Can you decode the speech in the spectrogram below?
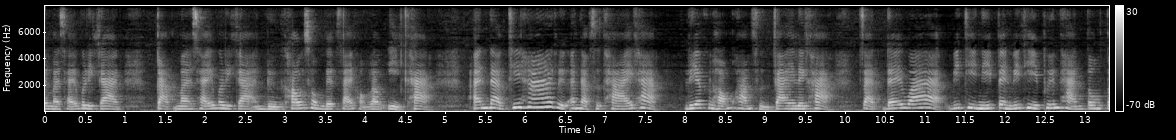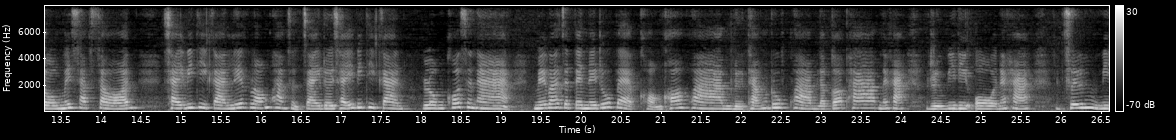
ยมาใช้บริการ กลับมาใช้บริการหรือเข้าชมเว็บไซต์ของเราอีกค่ะ อันดับที่ 5 หรืออันดับสุดท้ายค่ะ เรียกร้องความสนใจเลยค่ะ จัดได้ว่าวิธีนี้เป็นวิธีพื้นฐานตรงๆ ไม่ซับซ้อน ใช้วิธีการเรียกร้องความสนใจ โดยใช้วิธีการลงโฆษณา ไม่ว่าจะเป็นในรูปแบบของข้อความหรือทั้งรูปความแล้วก็ภาพนะคะ หรือวิดีโอนะคะ ซึ่งมี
